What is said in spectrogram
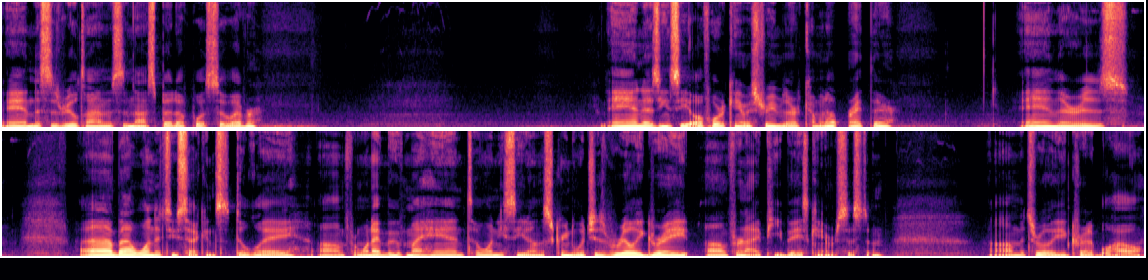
And this is real time. This is not sped up whatsoever. And as you can see all four camera streams are coming up right there. And there is uh, about one to two seconds delay um, from when I move my hand to when you see it on the screen which is really great um, for an IP based camera system. Um, it's really incredible how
